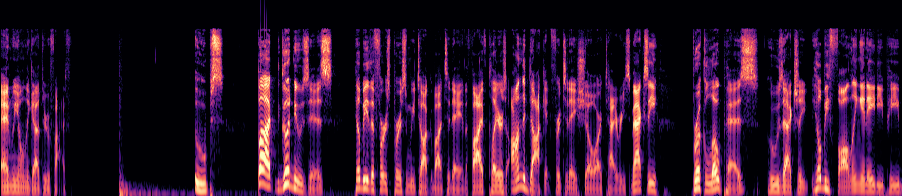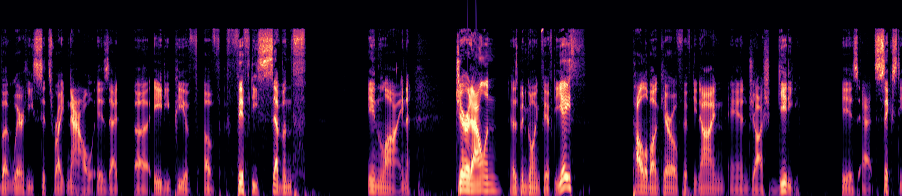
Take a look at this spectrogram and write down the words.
and we only got through five. Oops. But the good news is he'll be the first person we talk about today. And the five players on the docket for today's show are Tyrese Maxey, Brook Lopez, who's actually he'll be falling in ADP, but where he sits right now is at uh, ADP of of 57th in line. Jarrett Allen has been going 58th, Paolo Banchero 59, and Josh Giddey is at 60.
